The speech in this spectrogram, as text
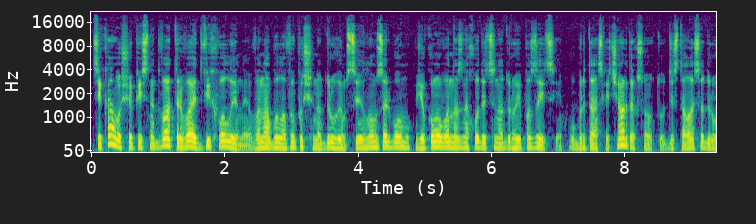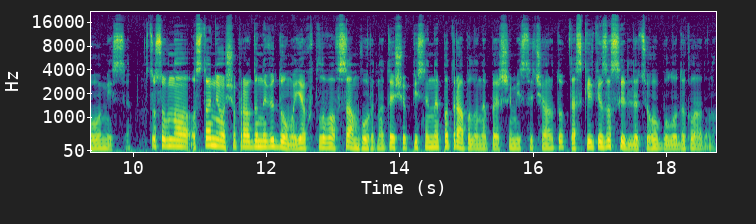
Цікаво, що пісня 2 триває 2 хвилини. Вона була випущена другим синглом з альбому, в якому вона знаходиться на другій позиції. У британських чартах Сонгту дісталося другого місця. Стосовно останнього, щоправда, невідомо, як впливав сам гурт на те, щоб пісня не потрапила на перше місце чарту, та скільки зусиль для цього було докладено.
